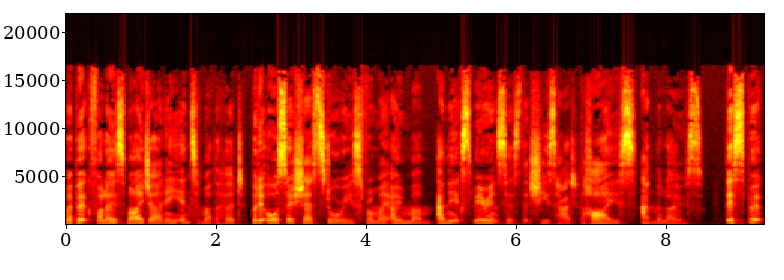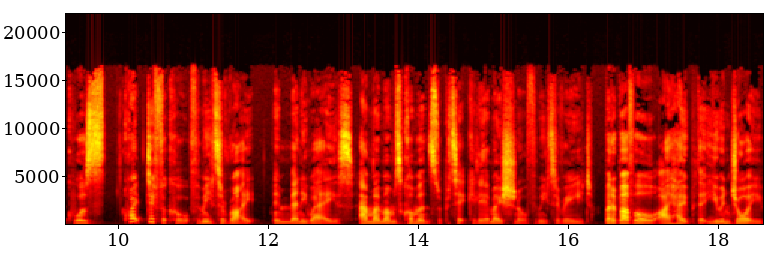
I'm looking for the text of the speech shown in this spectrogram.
My book follows my journey into motherhood, but it also shares stories from my own mum and the experiences that she's had, the highs and the lows. This book was quite difficult for me to write in many ways, and my mum's comments were particularly emotional for me to read. But above all, I hope that you enjoy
